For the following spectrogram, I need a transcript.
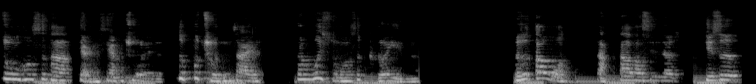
孙悟空是他想象出来的，是不存在的。那为什么是可以呢？可是到我长大到现在，其实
